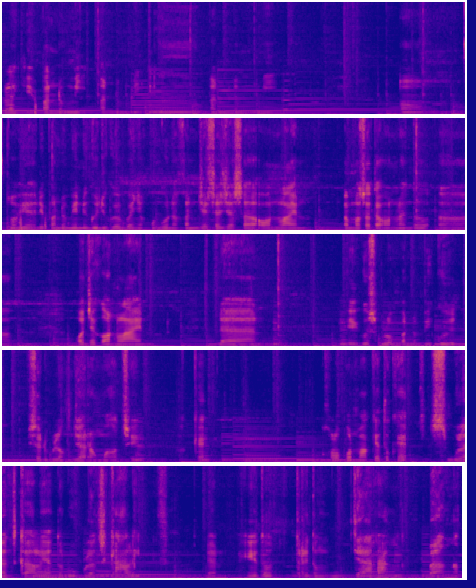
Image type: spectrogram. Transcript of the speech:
apa lagi pandemi pandemi uh, pandemi. Um, oh ya di pandemi ini gue juga banyak menggunakan jasa-jasa online. Uh, maksudnya online tuh uh, ojek online. Dan ya gue sebelum pandemi gue bisa dibilang jarang banget sih pakai. Kalaupun pakai tuh kayak sebulan sekali atau dua bulan sekali dan itu terhitung jarang banget.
